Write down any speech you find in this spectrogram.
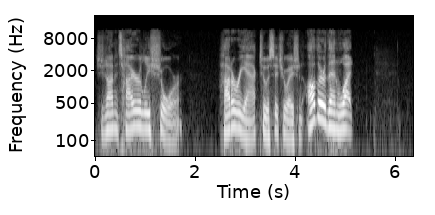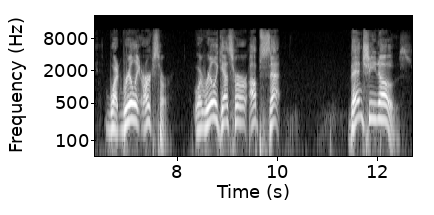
she's not entirely sure how to react to a situation other than what what really irks her, what really gets her upset. Then she knows.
